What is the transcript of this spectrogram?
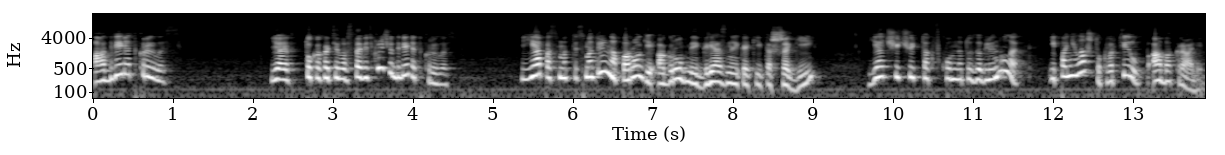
а дверь открылась. Я только хотела вставить ключ, а дверь открылась. Я посмотрю, смотрю на пороге огромные грязные какие-то шаги. Я чуть-чуть так в комнату заглянула и поняла, что квартиру обокрали.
